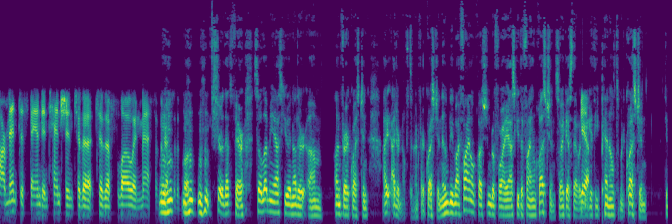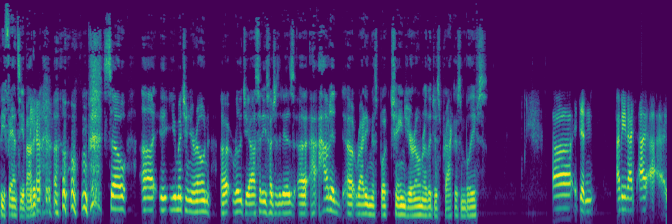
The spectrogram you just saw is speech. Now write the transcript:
are meant to stand in tension to the to the flow and mess of the rest Mhm, of the book. mhm, mhm. Sure, that's fair. So let me ask you another um, unfair question. I, I don't know if it's an unfair question. It'll be my final question before I ask you the final question. So I guess that would Yeah. make it the penultimate question to be fancy about it. so uh, you mentioned your own uh, religiosity, such as it is. Uh, how did uh, writing this book change your own religious practice and beliefs? Uh, it didn't. I mean, I, I, I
